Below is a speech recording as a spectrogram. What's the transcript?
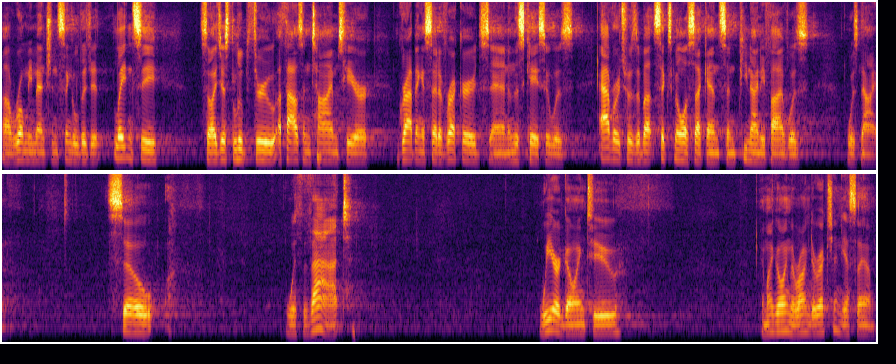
Uh, Romy mentioned single digit latency. So I just looped through a thousand times here, grabbing a set of records. And in this case, it was average was about six milliseconds and P95 was, was nine. So with that, we are going to, am I going the wrong direction? Yes, I am.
